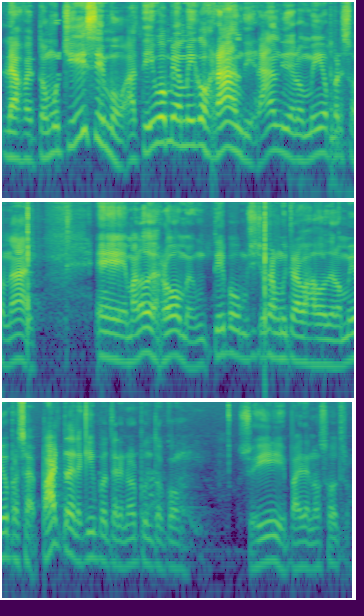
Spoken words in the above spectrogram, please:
le afectó muchísimo. Activo mi amigo Randy, Randy de lo mío personal, eh, mano de Rome, un tipo, un muchacho muy trabajador de lo mío personal, parte del equipo de Telenor.com. Sí, parte de nosotros.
